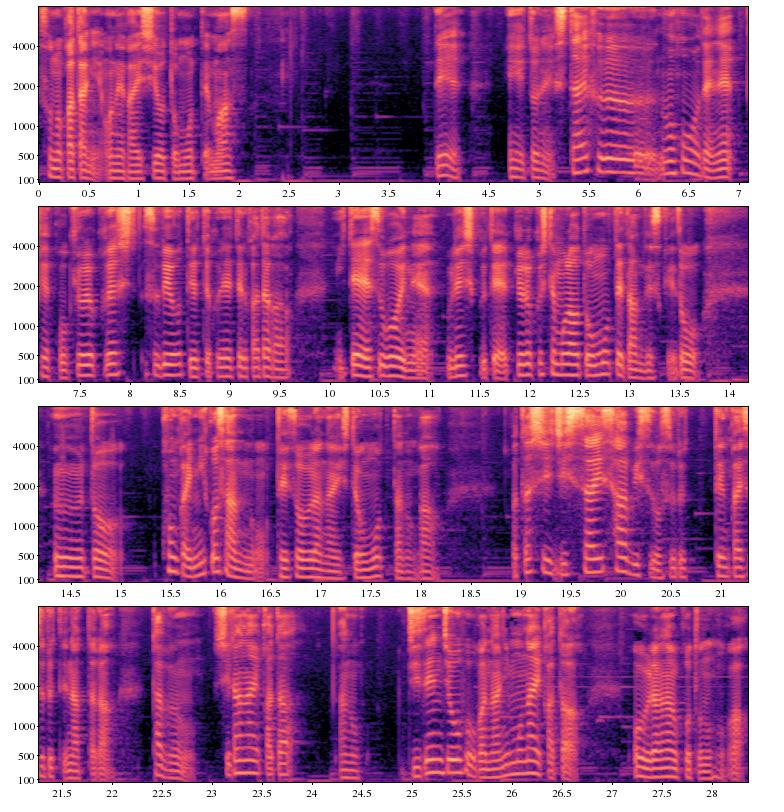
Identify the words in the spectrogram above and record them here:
その方にお願いしようと思ってます。で、えっ、ー、とね、スタイフの方でね、結構協力するよって言ってくれてる方がいて、すごいね、嬉しくて協力してもらおうと思ってたんですけど、うーんと、今回ニコさんの手相占いして思ったのが、私実際サービスをする、展開するってなったら、多分知らない方、あの、事前情報が何もない方を占うことの方が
